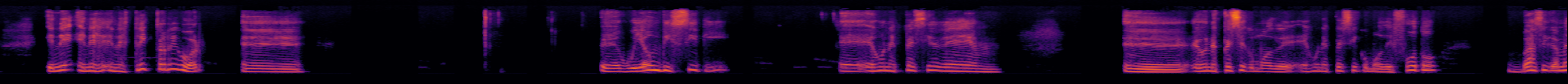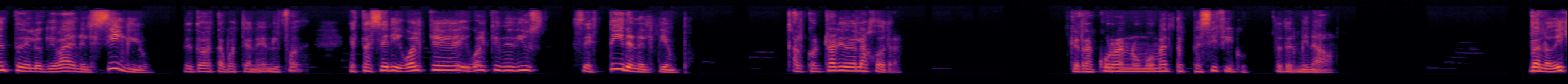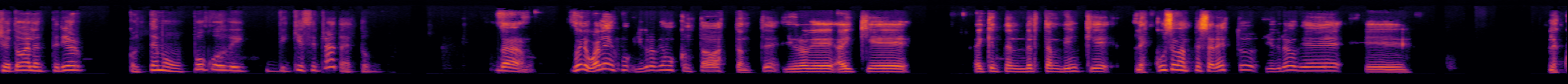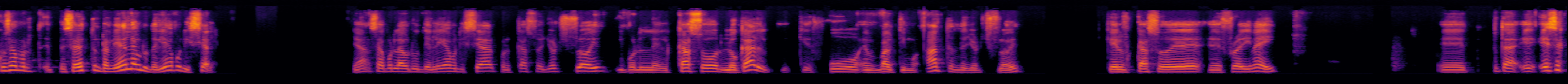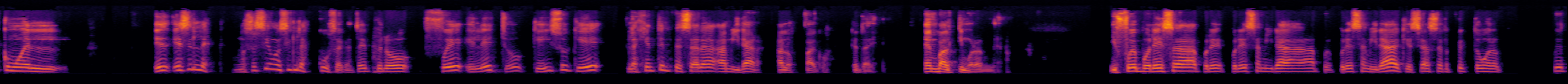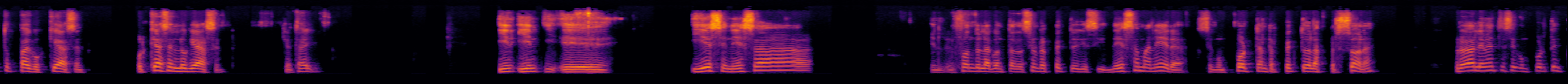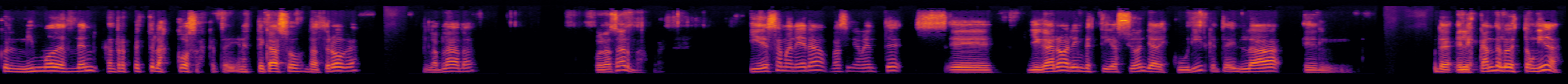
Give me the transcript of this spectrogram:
En, en, en estricto rigor, eh, eh, We Own This City eh, es una especie de eh, es una especie como de es una especie como de foto básicamente de lo que va en el siglo de toda esta cuestión. En el esta serie igual que igual que The Deuce se estira en el tiempo al contrario de las otras que transcurran en un momento específico determinado. Bueno dicho todo lo anterior contemos un poco de, de qué se trata esto. Bueno, igual yo creo que hemos contado bastante. Yo creo que hay que, hay que entender también que la excusa para empezar esto, yo creo que eh, la excusa por empezar esto en realidad es la brutalidad policial. ¿ya? O sea, por la brutalidad policial, por el caso de George Floyd y por el, caso local que hubo en Baltimore antes de George Floyd, que es el caso de eh, Freddie May. Eh, e, ese es como el, e, es, no sé si vamos a decir la excusa, ¿cachai? Pero fue el hecho que hizo que la gente empezara a mirar a los pacos, ¿cachai? En Baltimore al menos. Y fue por esa, por, e, esa mirada, por, esa mirada que se hace respecto, bueno, estos pacos, ¿qué hacen? ¿Por qué hacen lo que hacen? ¿Cachai? Y, y, eh, y es en esa, en el fondo, la constatación respecto de que si de esa manera se comportan respecto de las personas, probablemente se comporten con el mismo desdén con respecto a las cosas, en este caso las drogas, la plata o las armas. Y de esa manera, básicamente, eh, llegaron a la investigación y a descubrir la, el, el escándalo de esta unidad.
